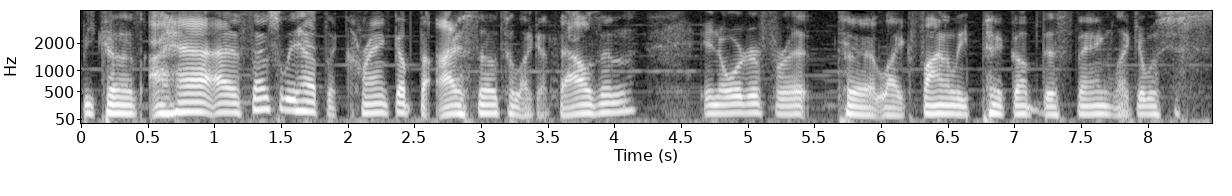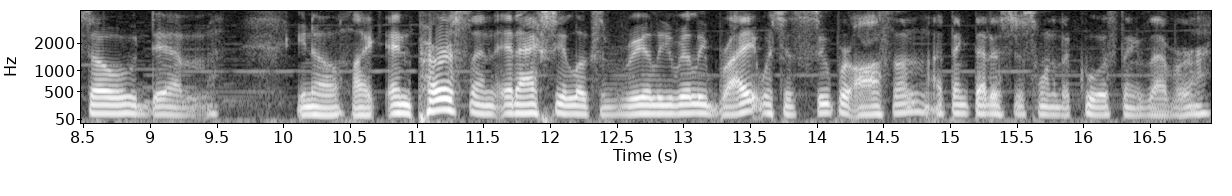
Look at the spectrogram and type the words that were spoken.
because I had I essentially had to crank up the ISO to like a thousand in order for it to like finally pick up this thing. Like it was just so dim you know like in person it actually looks really really bright which is super awesome i think that is just one of the coolest things ever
